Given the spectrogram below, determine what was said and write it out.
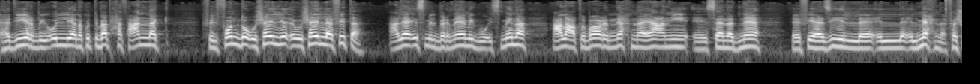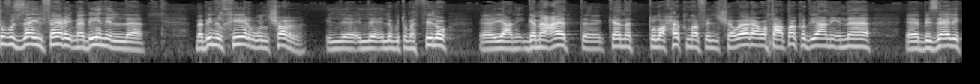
هدير بيقول لي أنا كنت ببحث عنك في الفندق وشايل وشايل لافتة عليها اسم البرنامج واسمنا على اعتبار إن إحنا يعني آه، ساندناه آه، في هذه ال- ال- المحنة. فشوفوا إزاي الفارق ما بين ما بين الخير والشر. اللي, اللي بتمثله آه، يعني جماعات آه، كانت تلاحقنا في الشوارع وتعتقد يعني إنها آه، بذلك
